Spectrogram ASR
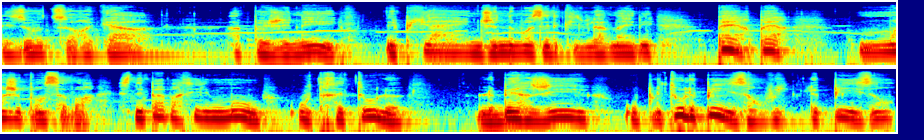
les autres se regardent un peu gênés. Et puis il y a une jeune demoiselle qui lève la main et dit Père, père, moi je pense savoir, ce n'est pas à partir du moment où très tôt le, le berger, ou plutôt le paysan, oui, le paysan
